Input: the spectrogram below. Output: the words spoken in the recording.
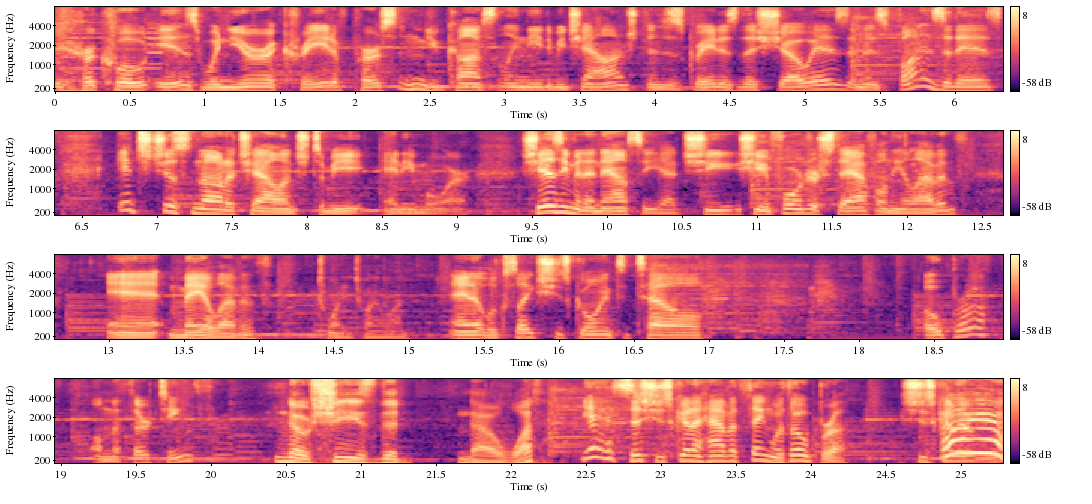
her quote is, "When you're a creative person, you constantly need to be challenged. And as great as this show is, and as fun as it is, it's just not a challenge to me anymore." She hasn't even announced it yet. She she informed her staff on the 11th, and May 11th, 2021, and it looks like she's going to tell Oprah on the 13th. No, she's the no what? Yeah, it says she's gonna have a thing with Oprah. She's gonna Oh, yeah.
